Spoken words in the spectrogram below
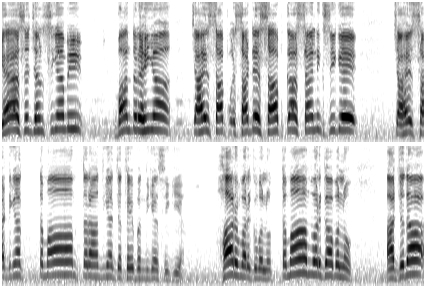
ਗੈਸ ਏਜੰਸੀਆਂ ਵੀ ਬੰਦ ਰਹੀਆਂ ਚਾਹੇ ਸਭ ਸਾਡੇ ਸਾਬਕਾ ਸੈਨਿਕ ਸੀਗੇ ਚਾਹੇ ਸਾਡੀਆਂ तमाम ਤਰ੍ਹਾਂ ਦੀਆਂ ਜਥੇਬੰਦੀਆਂ ਸੀਗੀਆਂ ਹਰ ਵਰਗ ਵੱਲੋਂ तमाम ਵਰਗਾਂ ਵੱਲੋਂ ਅੱਜ ਦਾ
